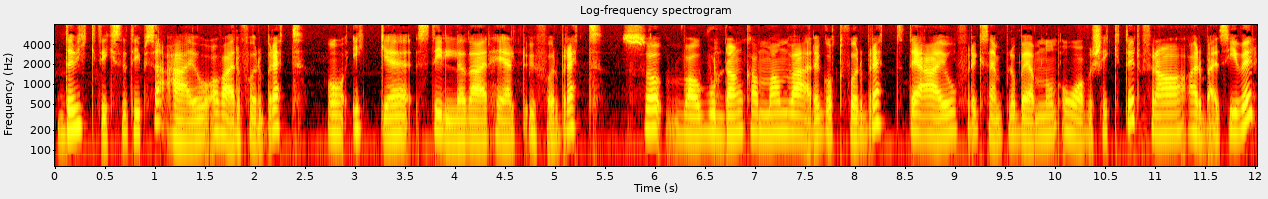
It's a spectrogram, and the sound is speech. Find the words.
Det viktigste tipset er jo å være forberedt, og ikke stille der helt uforberedt. Så hva, hvordan kan man være godt forberedt? Det er jo f.eks. å be om noen oversikter fra arbeidsgiver.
